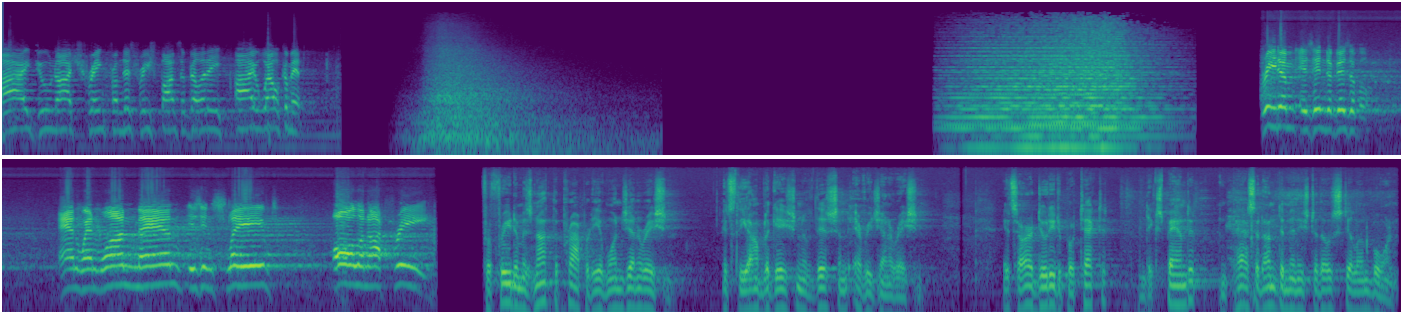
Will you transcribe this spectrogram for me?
I do not shrink from this responsibility. I welcome it. Freedom is indivisible. And when one man is enslaved, all are not free. For freedom is not the property of one generation. It's the obligation of this and every generation. It's our duty to protect it and expand it and pass it undiminished to those still unborn.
